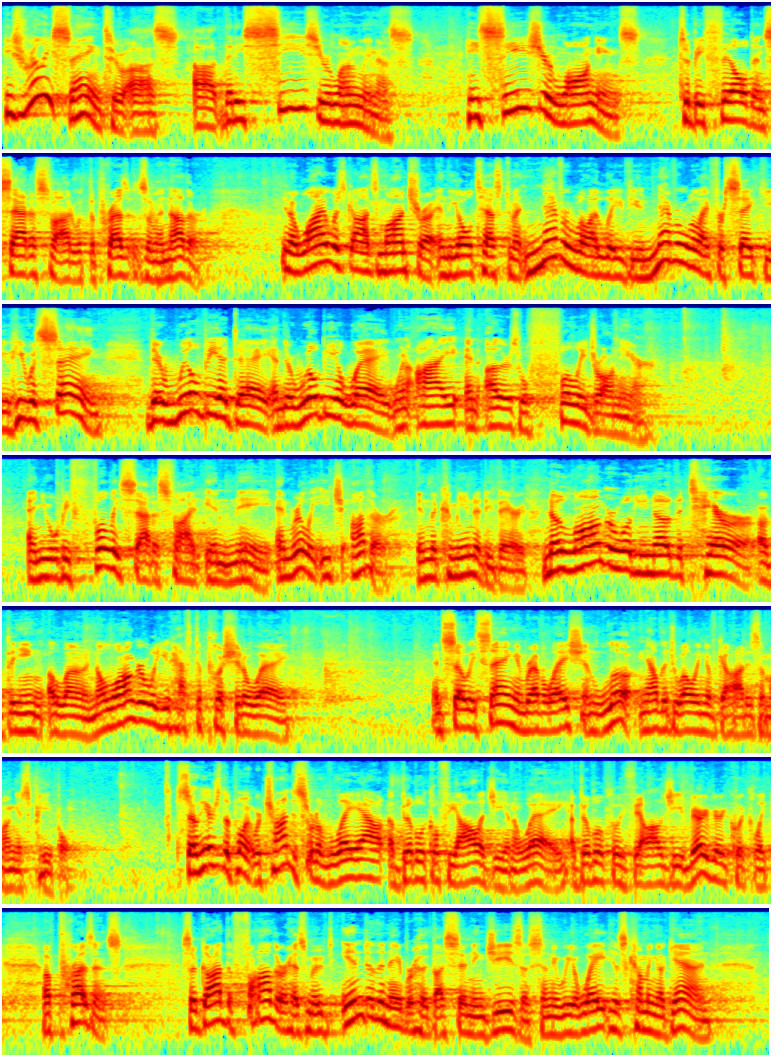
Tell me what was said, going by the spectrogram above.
He's really saying to us uh, that He sees your loneliness, He sees your longings to be filled and satisfied with the presence of another. You know, why was God's mantra in the Old Testament, never will I leave you, never will I forsake you? He was saying, there will be a day and there will be a way when I and others will fully draw near. And you will be fully satisfied in me and really each other in the community there. No longer will you know the terror of being alone. No longer will you have to push it away. And so he's saying in Revelation, look, now the dwelling of God is among his people. So here's the point. We're trying to sort of lay out a biblical theology in a way, a biblical theology very, very quickly, of presence. So God the Father has moved into the neighborhood by sending Jesus, and we await his coming again.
